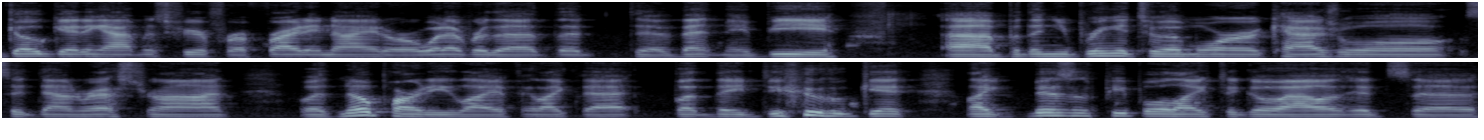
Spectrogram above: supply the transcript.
go getting atmosphere for a Friday night or whatever the the, the event may be. Uh, but then you bring it to a more casual sit down restaurant with no party life like that. But they do get like business people like to go out. It's uh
